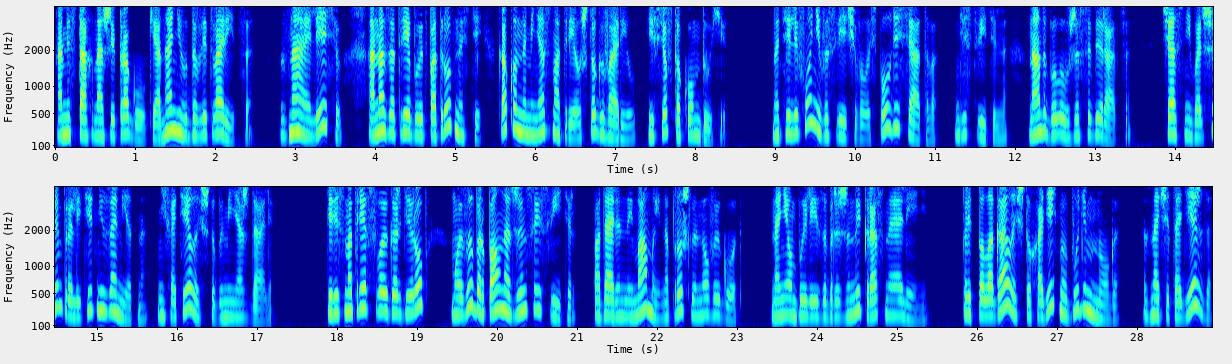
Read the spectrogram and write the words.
о местах нашей прогулки она не удовлетворится. Зная Лесю, она затребует подробностей, как он на меня смотрел, что говорил, и все в таком духе. На телефоне высвечивалось полдесятого. Действительно, надо было уже собираться. Час небольшим пролетит незаметно. Не хотелось, чтобы меня ждали. Пересмотрев свой гардероб, мой выбор пал на джинсы и свитер, подаренный мамой на прошлый Новый год. На нем были изображены красные олени. Предполагалось, что ходить мы будем много, Значит, одежда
